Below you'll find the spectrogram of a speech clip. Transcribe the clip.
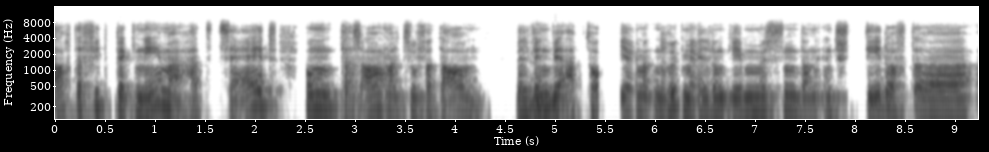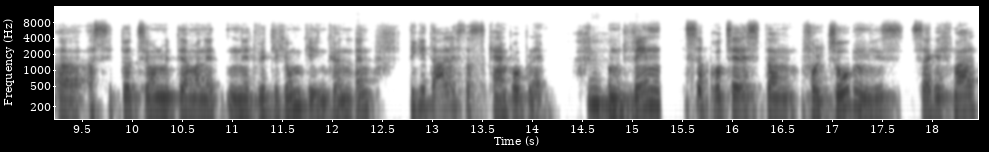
auch der Feedbacknehmer hat Zeit, um das auch mal zu verdauen. Weil wenn mhm. wir ad hoc jemanden Rückmeldung geben müssen, dann entsteht oft äh, äh, eine Situation, mit der man nicht, nicht wirklich umgehen können. Digital ist das kein Problem. Mhm. Und wenn dieser Prozess dann vollzogen ist, sage ich mal,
